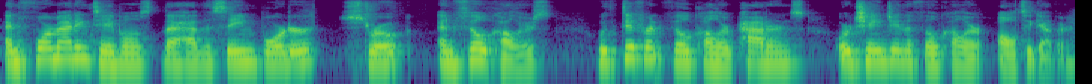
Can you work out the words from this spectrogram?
and formatting tables that have the same border, stroke, and fill colors with different fill color patterns or changing the fill color altogether.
